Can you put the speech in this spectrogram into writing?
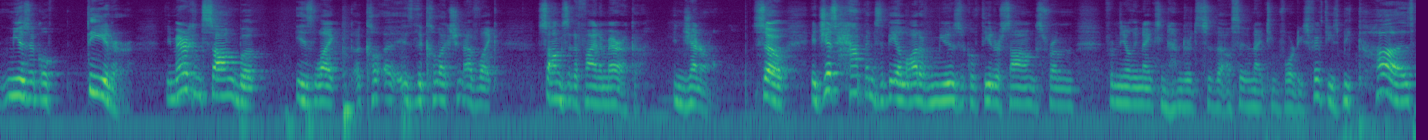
musical theater. The American Songbook is like a, uh, is the collection of like songs that define America in general. So it just happens to be a lot of musical theater songs from from the early 1900s to the I'll say the 1940s, 50s because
